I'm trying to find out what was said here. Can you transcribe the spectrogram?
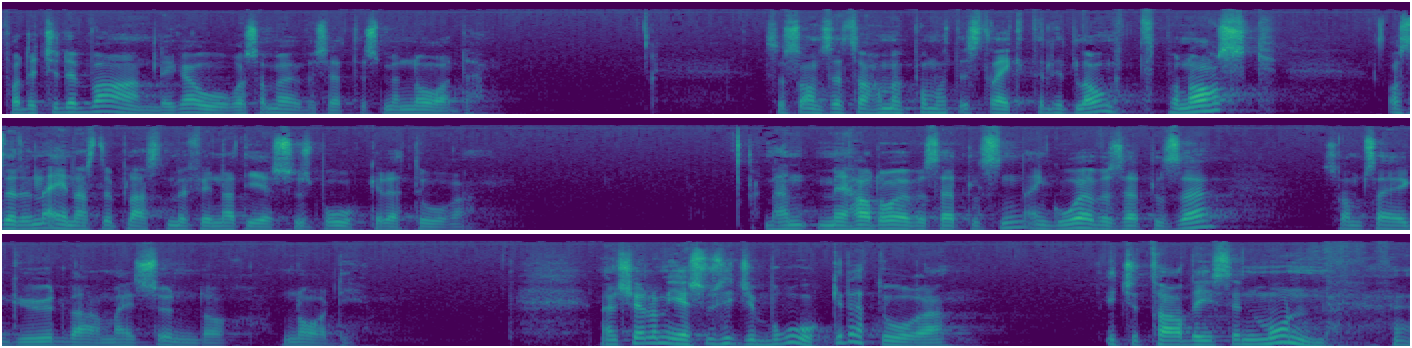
For det er ikke det vanlige ordet som oversettes med nåde. Så Sånn sett så har vi på en måte strekt det litt langt på norsk, og så er det den eneste plassen vi finner at Jesus bruker dette ordet. Men vi har da oversettelsen, en god oversettelse som sier 'Gud vær meg synder nådig'. Men selv om Jesus ikke bruker dette ordet, ikke tar det i sin munn,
